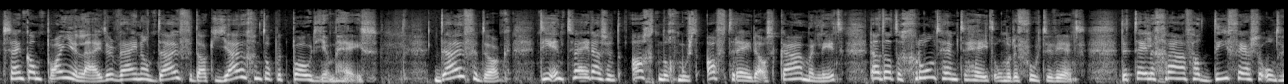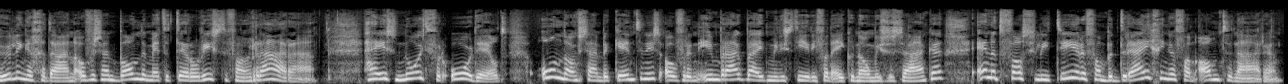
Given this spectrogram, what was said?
zijn campagneleider Wijnand Duivendak juichend op het podium hees. Duivendak, die in 2008 nog moest aftreden als Kamerlid nadat de grond hem te heet onder de voeten werd. De Telegraaf had diverse onthullingen gedaan over zijn banden met de terroristen van Rara. Hij is nooit veroordeeld, ondanks zijn bekentenis over een inbraak bij het ministerie van Economische Zaken en het faciliteren van bedreigingen van ambtenaren.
